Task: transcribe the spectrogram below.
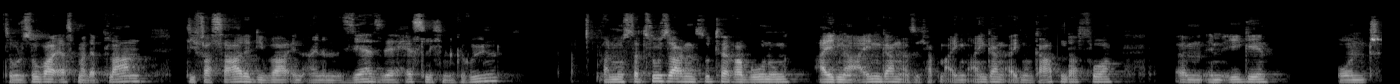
So, so war erstmal der Plan. Die Fassade, die war in einem sehr, sehr hässlichen Grün. Man muss dazu sagen, Souterra-Wohnung, eigener Eingang, also ich habe einen eigenen Eingang, eigenen Garten davor ähm, im EG und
